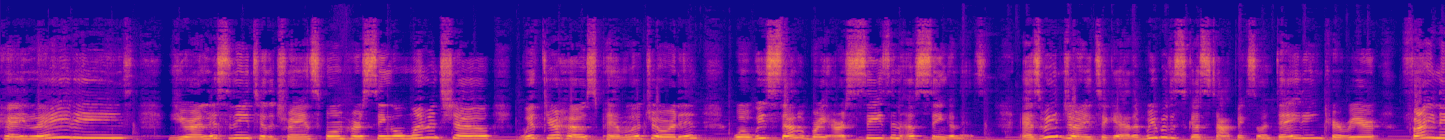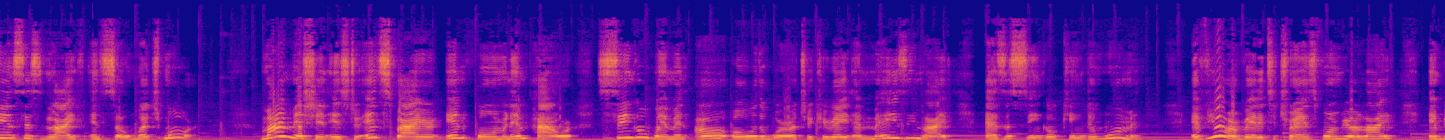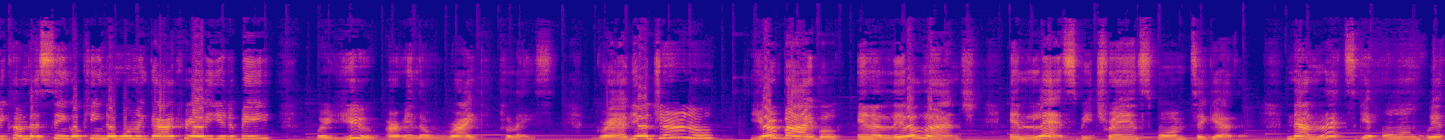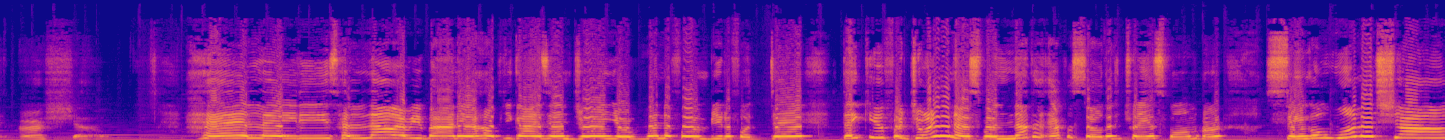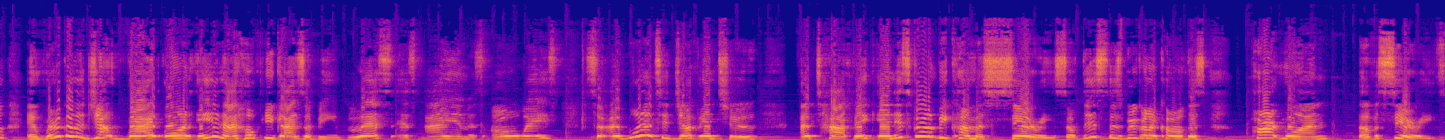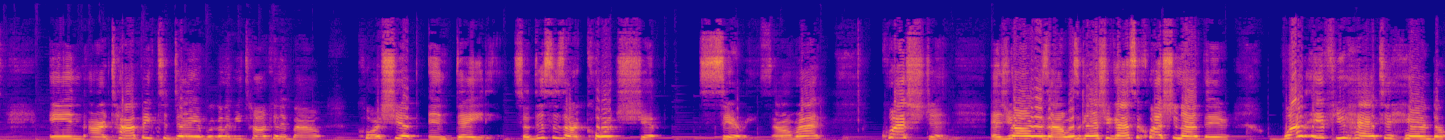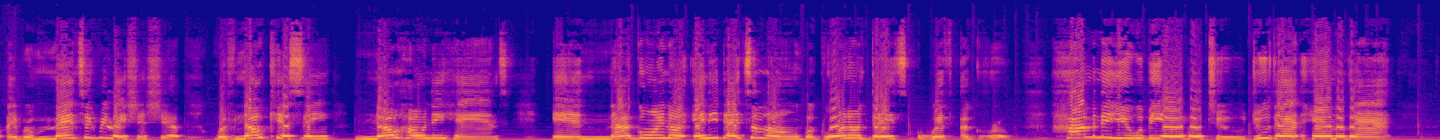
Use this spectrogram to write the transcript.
Hey, ladies, you are listening to the Transform Her Single Women Show with your host, Pamela Jordan, where we celebrate our season of singleness. As we journey together, we will discuss topics on dating, career, finances, life, and so much more. My mission is to inspire, inform, and empower single women all over the world to create amazing life as a single kingdom woman. If you are ready to transform your life and become that single kingdom woman God created you to be, where you are in the right place. Grab your journal, your Bible, and a little lunch, and let's be transformed together. Now, let's get on with our show. Hey, ladies. Hello, everybody. I hope you guys are enjoying your wonderful and beautiful day. Thank you for joining us for another episode of the Transform Her Single Woman Show. And we're going to jump right on in. I hope you guys are being blessed as I am as always. So I wanted to jump into a topic and it's going to become a series. So this is, we're going to call this part one of a series. In our topic today, we're going to be talking about courtship and dating. So this is our courtship series. All right. Question as you always, I always ask you guys a question out there. What if you had to handle a romantic relationship with no kissing, no holding hands, and not going on any dates alone, but going on dates with a group? How many of you would be able to do that, handle that,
